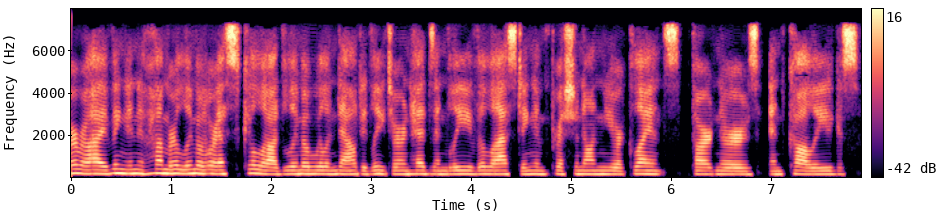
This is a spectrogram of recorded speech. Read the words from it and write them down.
Arriving in a Hummer limo or Escalade limo will undoubtedly turn heads and leave a lasting impression on your clients, partners, and colleagues.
